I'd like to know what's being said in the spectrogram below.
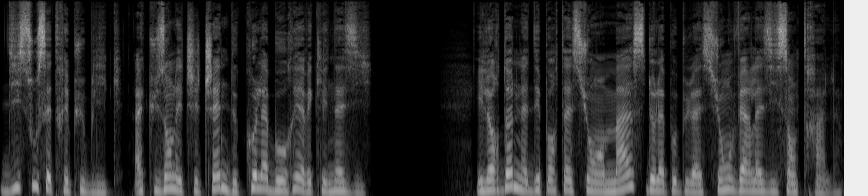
dissout cette république, accusant les Tchétchènes de collaborer avec les nazis. Il ordonne la déportation en masse de la population vers l'Asie centrale.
